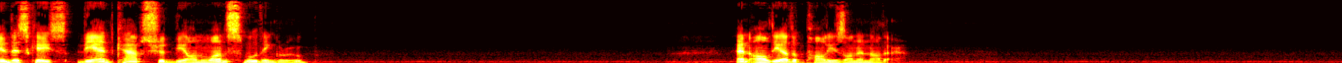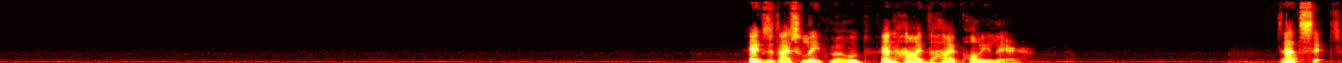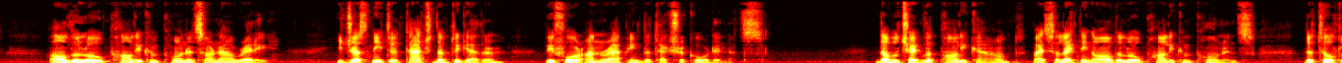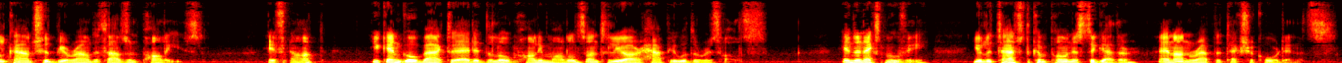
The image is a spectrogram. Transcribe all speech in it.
In this case, the end caps should be on one smoothing group, and all the other polys on another. Exit isolate mode and hide the high poly layer. That's it. All the low poly components are now ready. You just need to attach them together before unwrapping the texture coordinates. Double check the poly count by selecting all the low poly components, the total count should be around 1000 polys. If not, you can go back to edit the low poly models until you are happy with the results. In the next movie, you'll attach the components together and unwrap the texture coordinates.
